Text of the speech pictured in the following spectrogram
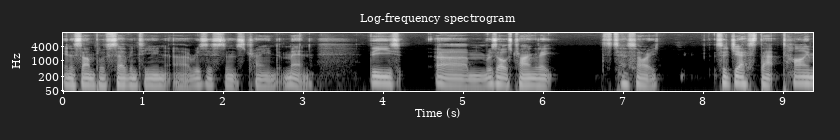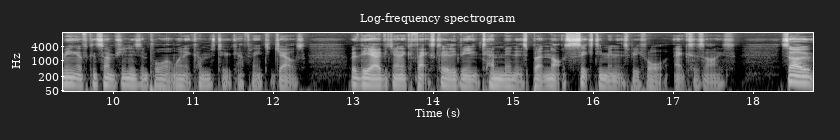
in a sample of 17 uh, resistance trained men. These um, results triangulate, sorry, suggest that timing of consumption is important when it comes to caffeinated gels, with the ergogenic effects clearly being 10 minutes but not 60 minutes before exercise. So,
